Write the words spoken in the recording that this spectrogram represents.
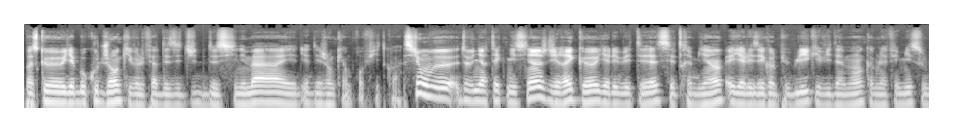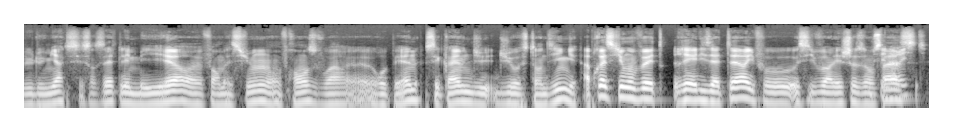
parce qu'il y a beaucoup de gens qui veulent faire des études de cinéma et il y a des gens qui en profitent, quoi. Si on veut devenir technicien, je dirais qu'il y a les BTS, c'est très bien, et il y a les écoles publiques, évidemment, comme la FEMIS ou l'Ulumière, c'est censé être les meilleures euh, formations en France, voire euh, européennes. C'est quand même du, du haut standing. Après, si on veut être réalisateur, il faut aussi voir les choses en face scénariste,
